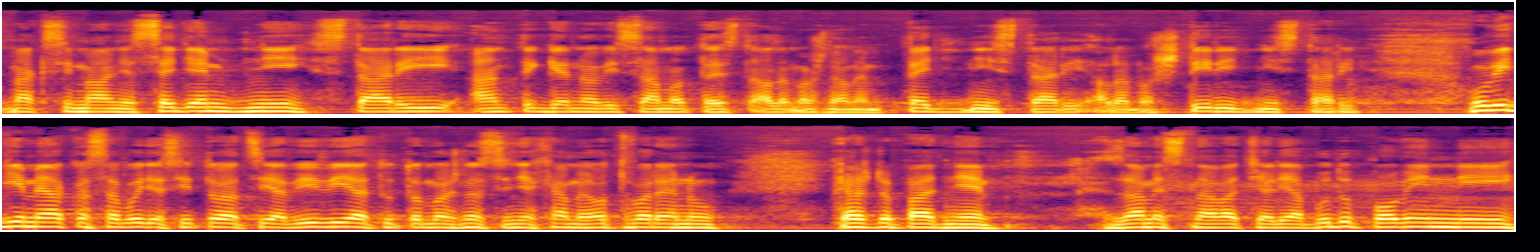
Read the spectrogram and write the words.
maximálne 7 dní starý antigenový samotest, ale možno len 5 dní starý, alebo 4 dní starý. Uvidíme, ako sa bude situácia vyvíjať, túto možnosť si necháme otvorenú. Každopádne zamestnávateľia budú povinní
